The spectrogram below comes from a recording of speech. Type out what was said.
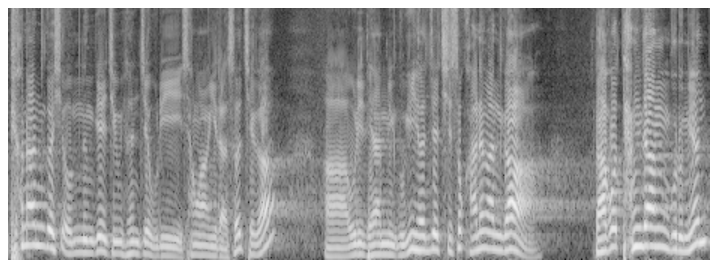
편한 것이 없는 게 지금 현재 우리 상황이라서 제가 아, 우리 대한민국이 현재 지속 가능한가 라고 당장 물으면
